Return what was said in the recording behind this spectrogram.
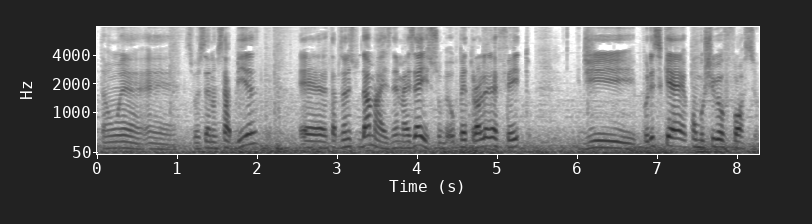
Então, é, é se você não sabia, é, tá precisando estudar mais, né? Mas é isso, o petróleo é feito de... Por isso que é combustível fóssil.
